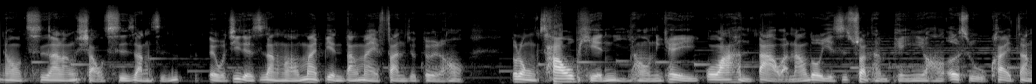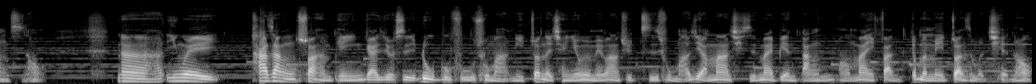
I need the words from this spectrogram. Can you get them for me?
然后吃啊，然后小吃这样子。对，我记得是这样哦，卖便当卖饭就对了哈，那种超便宜哈，你可以挖很大碗，然后都也是算很便宜哈，二十五块这样子哈。那因为他这样算很便宜，应该就是入不敷出嘛，你赚的钱永远没办法去支付嘛。而且阿妈其实卖便当哦，卖饭根本没赚什么钱哦。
